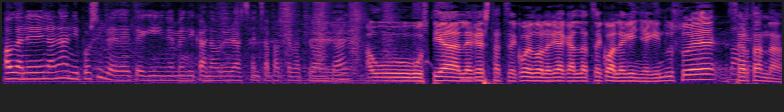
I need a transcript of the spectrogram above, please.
Hau da, nire lana, ni posible dut egin emendikan aurrera zaintza parte bat. bat eh? Hau guztia legestatzeko edo legeak aldatzeko alegin egin duzue, bai. zertan da?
